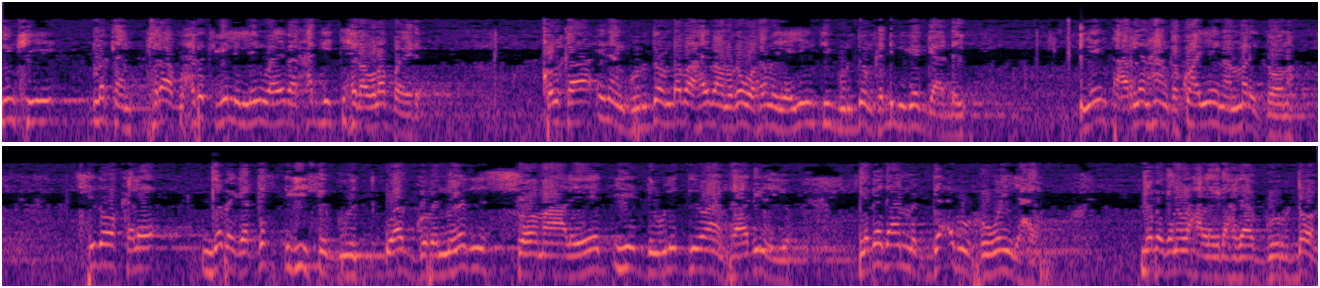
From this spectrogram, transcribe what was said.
Ninkii markaan tiraab waxba kaga lilayn waayay baan xaggii tixda ula baydhay kolkaa inaan gurdoon dhaba ahay baan uga warramaya iyo intii gurdoonka dhibiga gaadhay iyo inta arleen haanka ku haya inaan mari doono. Sidoo kale gabayga qasdigiisa guud waa gobonnimadii soomaaliyeed iyo dawladdii oo aan raadinayo. Labadaa mabda' buu huwan yahay. Gabaygana waxaa la yidhaahdaa guurdoon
